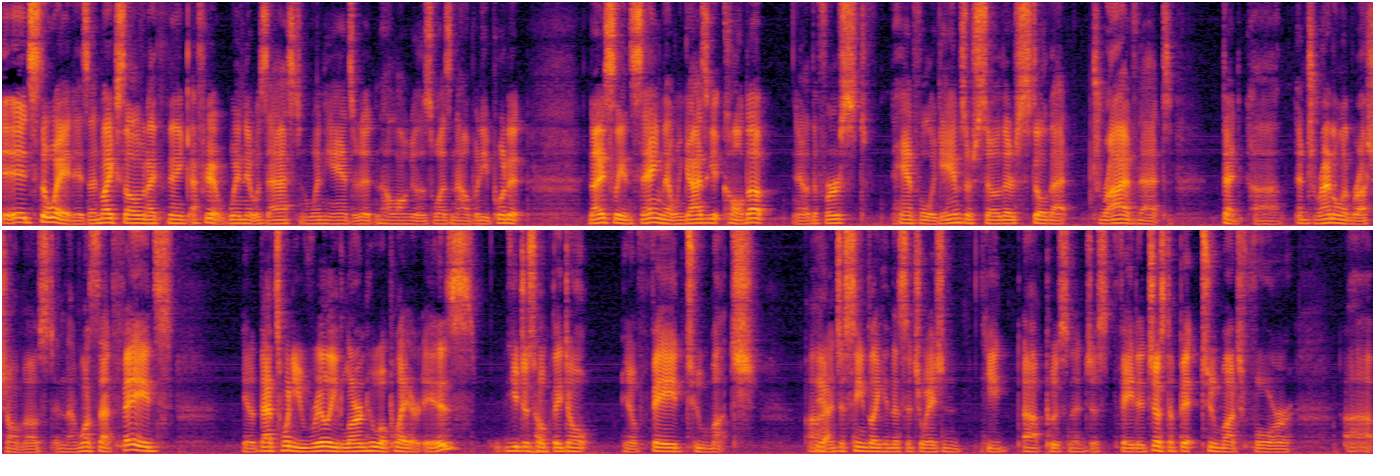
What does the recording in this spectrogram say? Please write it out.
it's the way it is. And Mike Sullivan, I think, I forget when it was asked and when he answered it and how long ago this was now, but he put it nicely in saying that when guys get called up, you know, the first handful of games or so, there's still that drive, that, that uh, adrenaline rush almost. And then once that fades, you know, that's when you really learn who a player is. You just hope they don't you know fade too much. Uh, yeah. It just seemed like in this situation, he uh, Puustinen just faded just a bit too much for uh,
